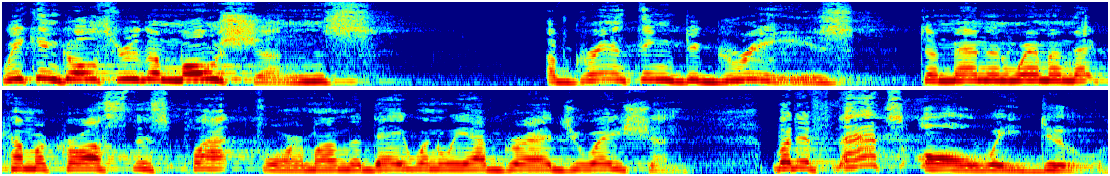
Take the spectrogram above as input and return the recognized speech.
We can go through the motions of granting degrees to men and women that come across this platform on the day when we have graduation. But if that's all we do,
